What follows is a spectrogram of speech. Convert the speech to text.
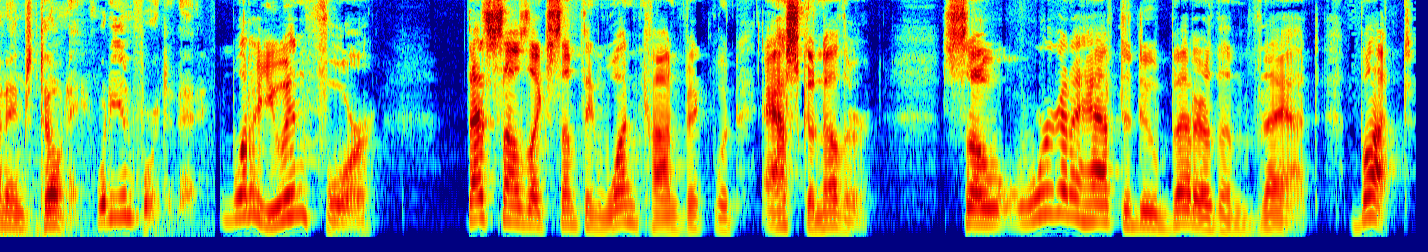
name's Tony. What are you in for today? What are you in for? That sounds like something one convict would ask another. So we're going to have to do better than that. But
